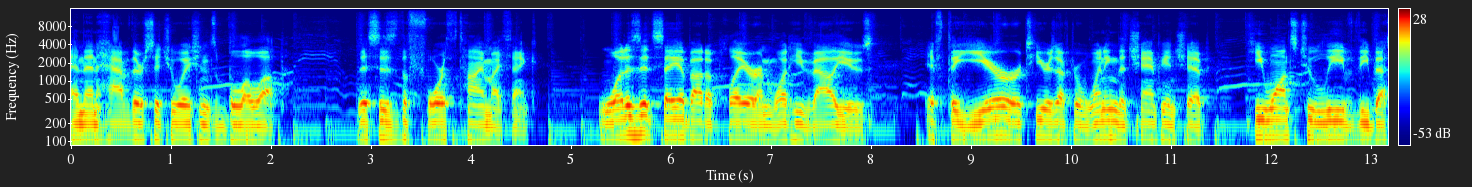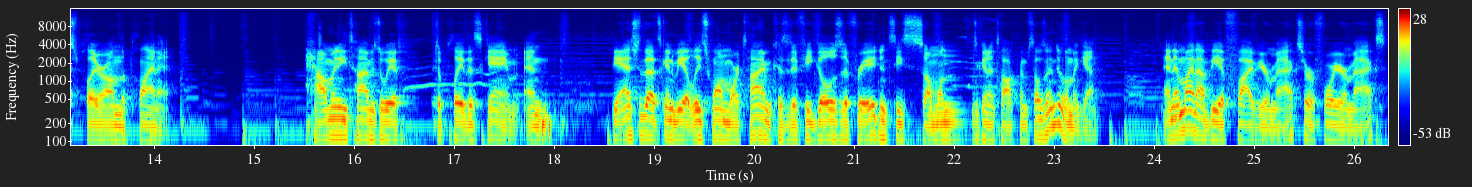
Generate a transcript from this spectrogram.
and then have their situations blow up? This is the fourth time, I think. What does it say about a player and what he values if the year or two years after winning the championship, he wants to leave the best player on the planet? How many times do we have to play this game? And the answer to that's going to be at least one more time because if he goes to free agency, someone's going to talk themselves into him again. And it might not be a five year max or a four year max.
